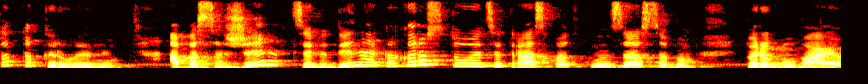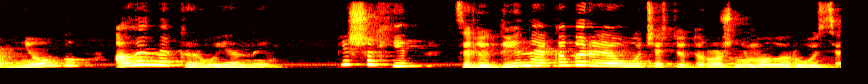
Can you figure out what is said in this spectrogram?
тобто керує ним. А пасажир це людина, яка користується транспортним засобом, перебуває в ньому, але не керує ним. Пішохід це людина, яка бере участь у дорожньому русі,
